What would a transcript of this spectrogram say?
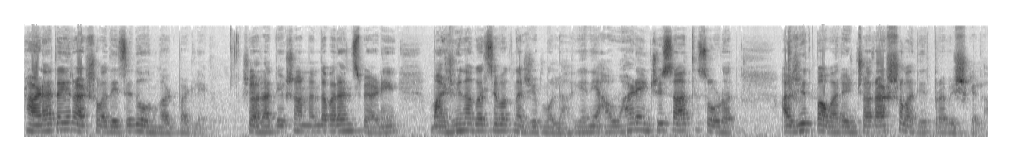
ठाण्यातही राष्ट्रवादीचे दोन गट पडले. शहराध्यक्ष आनंद परांजपे आणि माजी नगरसेवक नजीब मुल्ला यांनी आव्हाड यांची साथ सोडत अजित पवार यांच्या राष्ट्रवादीत प्रवेश केला.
